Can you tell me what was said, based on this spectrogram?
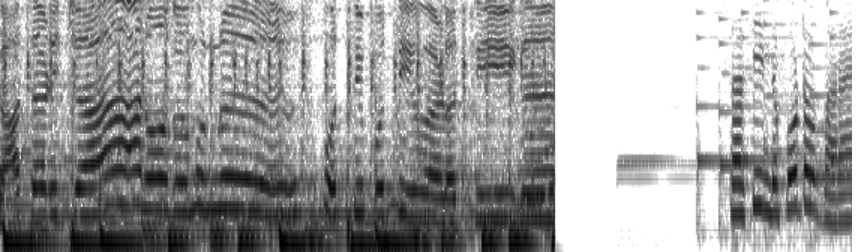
காத்தடிச்சா நோகு முன்னு பொத்தி பொத்தி வளர்த்தீக. சசி இந்த போட்டோவை பாரு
